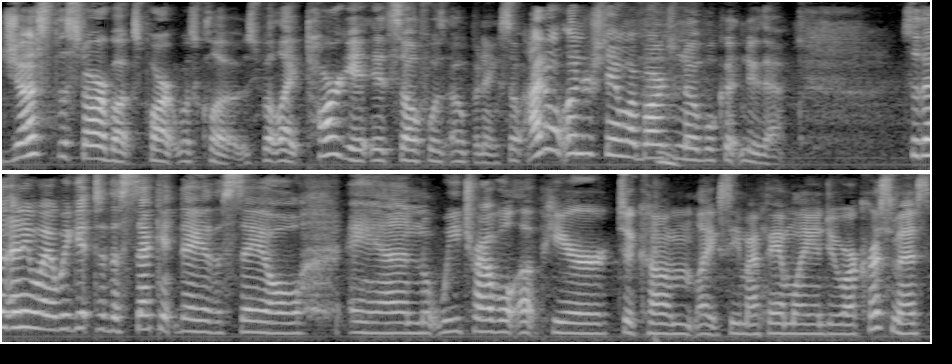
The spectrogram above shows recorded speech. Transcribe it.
just the Starbucks part was closed, but like Target itself was opening. So I don't understand why Barnes hmm. and Noble couldn't do that. So then, anyway, we get to the second day of the sale, and we travel up here to come like see my family and do our Christmas.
